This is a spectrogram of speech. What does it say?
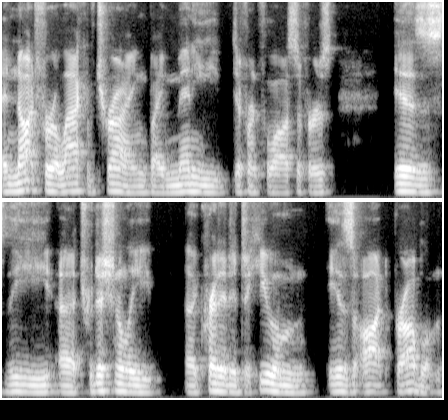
and not for a lack of trying by many different philosophers, is the uh, traditionally uh, credited to Hume is ought problem,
